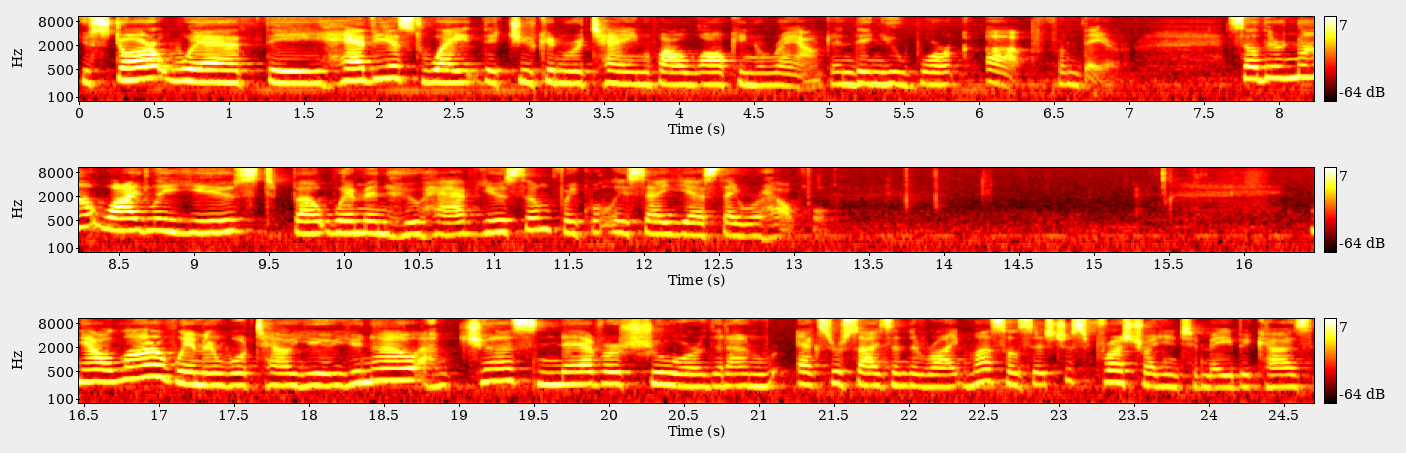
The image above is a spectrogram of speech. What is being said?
you start with the heaviest weight that you can retain while walking around, and then you work up from there. So they're not widely used, but women who have used them frequently say yes, they were helpful. Now, a lot of women will tell you, you know, I'm just never sure that I'm exercising the right muscles. It's just frustrating to me because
